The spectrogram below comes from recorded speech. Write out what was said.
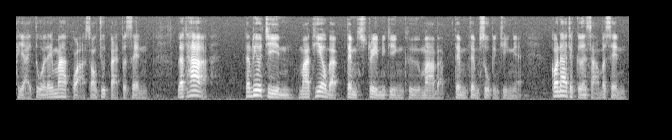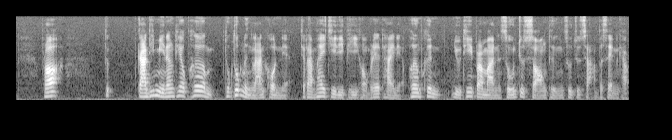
ขยายตัวได้มากกว่า 2.8%และถ้า นักท่องเที่ยวจีนมาเที่ยวแบบเต็มสตรีมจริงๆ คือมาแบบเต็มเต็มสูบจริงๆ เนี่ยก็น่าจะเกิน 3%เพราะการที่มีนักท่องเที่ยวเพิ่มทุกๆ 1 ล้านคนเนี่ยจะทำให้ GDP ของประเทศไทยเนี่ยเพิ่มขึ้นอยู่ที่ประมาณ 0.2 ถึง 0.3%ครับ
